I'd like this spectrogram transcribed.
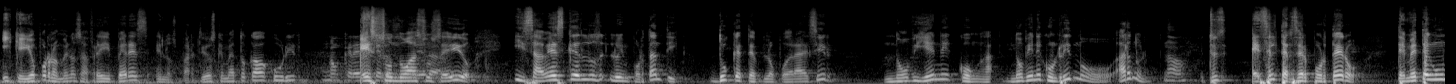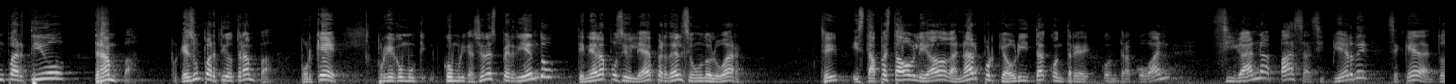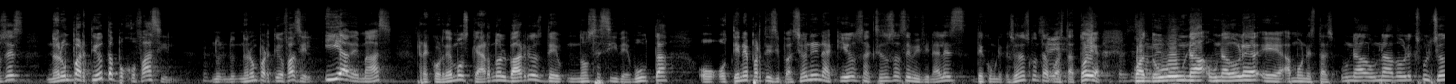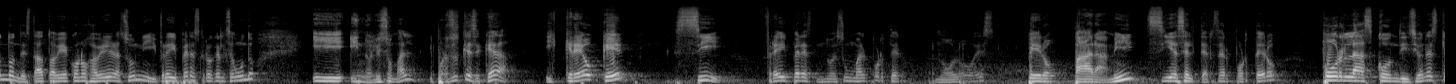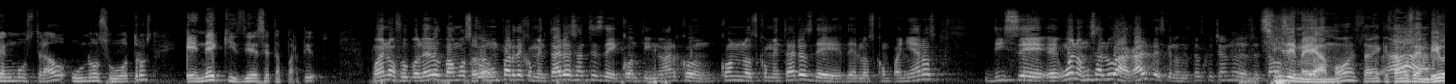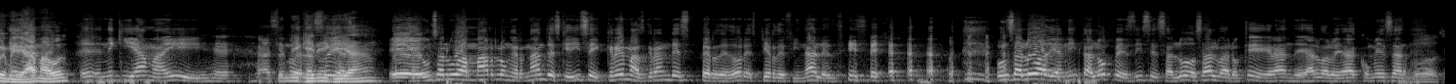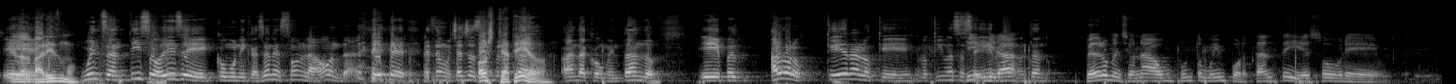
Y que yo, por lo menos, a Freddy Pérez, en los partidos que me ha tocado cubrir, ¿No crees que eso no ha sucedido. Y sabes qué es lo, lo importante, y Duque te lo podrá decir. No viene con, no viene con ritmo, Arnold. No. Entonces, es el tercer portero. Te meten un partido trampa, porque es un partido trampa. ¿Por qué? Porque como Comunicaciones perdiendo, tenía la posibilidad de perder el segundo lugar. ¿Sí? Iztapa estaba obligado a ganar porque ahorita contra, contra Cobán, si gana, pasa, si pierde, se queda. Entonces, no era un partido tampoco fácil. No, no- no era un partido fácil. Y además, recordemos que Arnold Barrios, de, no sé si debuta o, o tiene participación en aquellos accesos a semifinales de comunicaciones contra Sí, Guastatoya, cuando hubo una, una doble eh, amonestación, una, una doble expulsión donde estaba todavía con Javier Irazún y Freddy Pérez, creo que el segundo, y, y no lo hizo mal. Y por eso es que se queda. Y creo que sí, Freddy Pérez no es un mal portero, no lo es, pero para mí sí es el tercer portero por las condiciones que han mostrado unos u otros en X, Y, Z partidos. Bueno, futboleros, vamos Solo- con un par de comentarios antes de continuar con, con los comentarios de, de los compañeros. Dice, eh, bueno, un saludo a Galvez que nos está escuchando desde Sí, Estados sí, me Unidos. llamó. Está bien que estamos Ah, en vivo y me llama grande. vos. Eh, Nicky llama ahí, eh, haciendo Nicky, de las Nicky, suyas. ya. Eh, un saludo a Marlon Hernández que dice, cremas, grandes perdedores, pierde finales. Dice. un saludo a Dianita López, dice, saludos Álvaro, qué grande, Álvaro, ya comienzan. El alvarismo. Will Santizo dice, comunicaciones son la onda. Ese muchacho siempre Hostia, anda, comentando. Y pues Álvaro, ¿qué era lo que, lo que ibas a Sí, seguir mira, comentando? Pedro menciona un punto muy importante y es sobre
